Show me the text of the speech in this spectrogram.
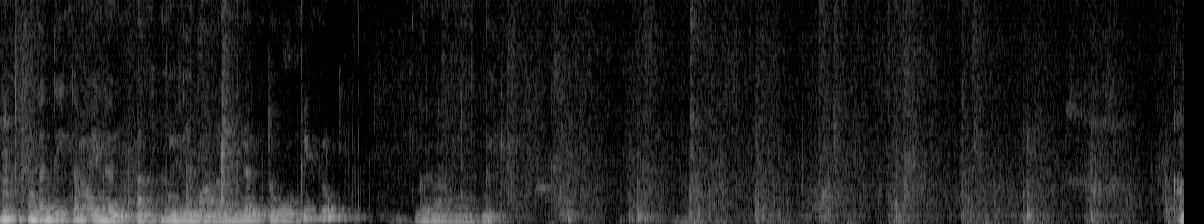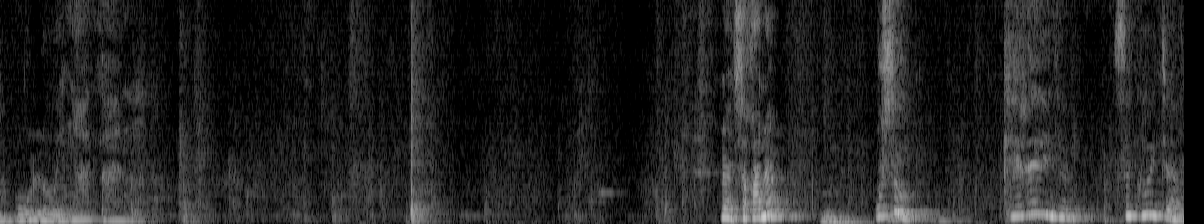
Hmm, hanggang dito may nag, ah, ang liwanag ng tubig. Oh. Grabe. Ang ulo, ingatan. Nasa ka na? Hmm. Uso. Kira yun. Sugoy dyan.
